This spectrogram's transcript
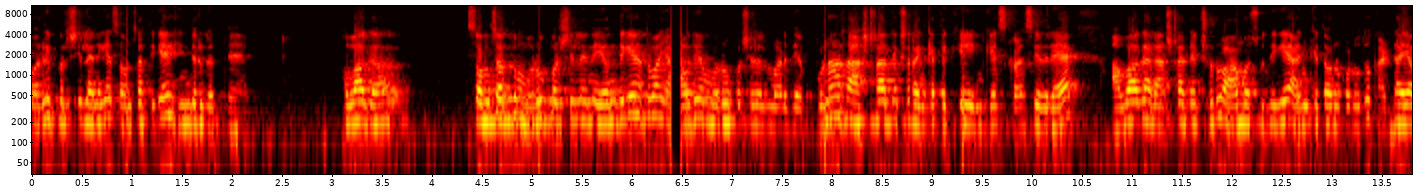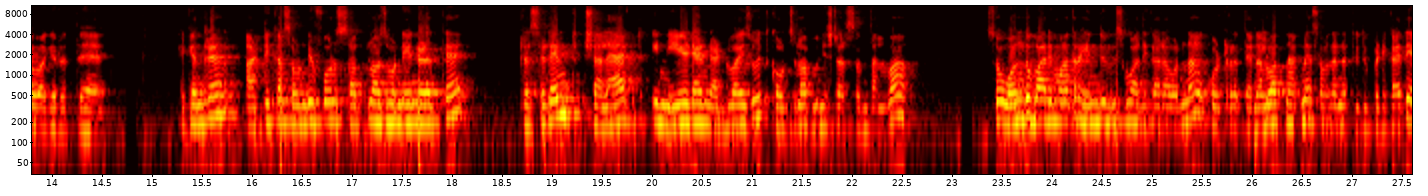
ಮರುಪರಿಶೀಲನೆಗೆ ಸಂಸತ್ತಿಗೆ ಹಿಂದಿರುಗುತ್ತೆ. ಅವಾಗ ಸಂಸತ್ತು ಮರುಪರಿಶೀಲನೆಯೊಂದಿಗೆ ಅಥವಾ ಯಾವುದೇ ಮರುಪರಿಶೀಲನೆ ಮಾಡಿದೆ. ಪುನಃ ರಾಷ್ಟ್ರಾಧ್ಯಕ್ಷರ ಅಂಕಿತಕ್ಕೆ ಇನ್ ಕೇಸ್ ಕಳಿಸಿದ್ರೆ ಅವಾಗ ರಾಷ್ಟ್ರಾಧ್ಯಕ್ಷರು ಆ ಮಸೂದೆಗೆ ಅಂಕಿತವನ್ನು ಕೊಡುವುದು ಕಡ್ಡಾಯವಾಗಿರುತ್ತೆ. ಯಾಕೆಂದ್ರೆ article seventy four sub clause one ಏನ್ ಹೇಳುತ್ತೆ? President shall act in aid and advice with council of ministers ಅಂತಲ್ವಾ? ಸೊ ಒಂದು ಬಾರಿ ಮಾತ್ರ ಹಿಂದಿರುಗಿಸುವ ಅಧಿಕಾರವನ್ನ ಕೊಟ್ಟಿರುತ್ತೆ. ನಲವತ್ನಾಲ್ಕನೇ ಸಂವಿಧಾನ ತಿದ್ದುಪಡಿ ಕಾಯ್ದೆ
